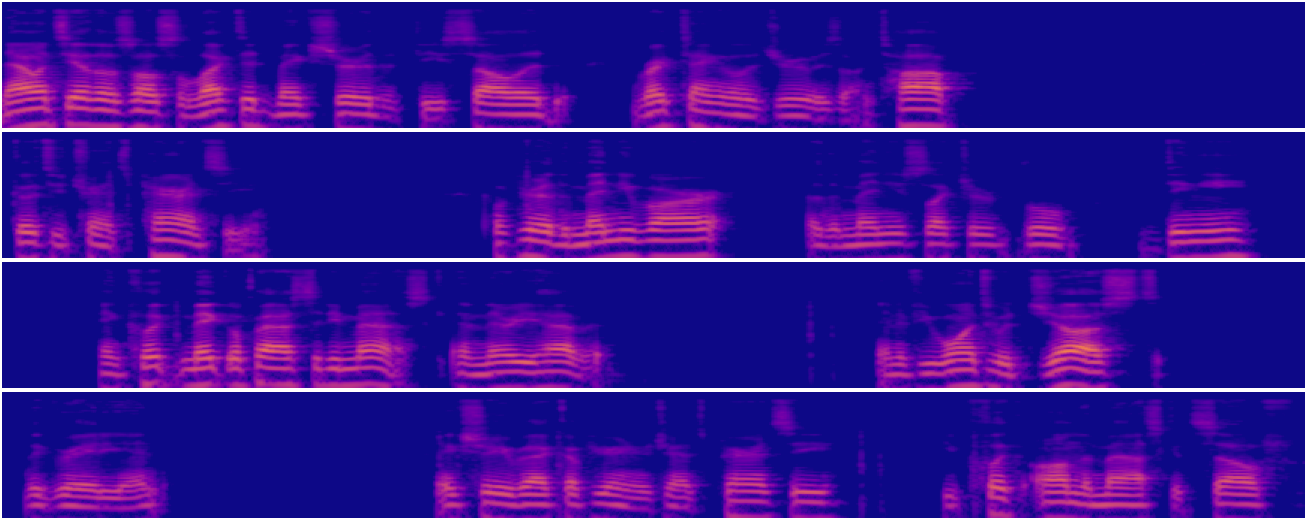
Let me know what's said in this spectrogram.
Now once you have those all selected, make sure that the solid rectangle you drew is on top. Go to transparency. Come here to the menu bar or the menu selector little dingy and click make opacity mask and there you have it. And if you want to adjust the gradient, make sure you're back up here in your transparency. You click on the mask itself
